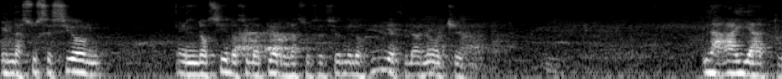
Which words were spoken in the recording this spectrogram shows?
en la sucesión, en los cielos y la tierra, la sucesión de los días y la noche, la ayatu,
